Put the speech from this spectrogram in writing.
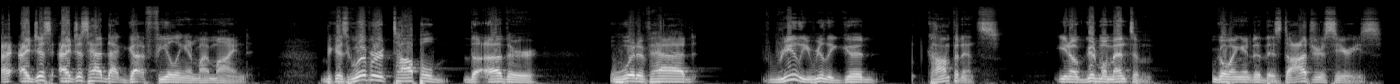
I, I just I just had that gut feeling in my mind because whoever toppled the other would have had really really good confidence, you know, good momentum going into this Dodgers series.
